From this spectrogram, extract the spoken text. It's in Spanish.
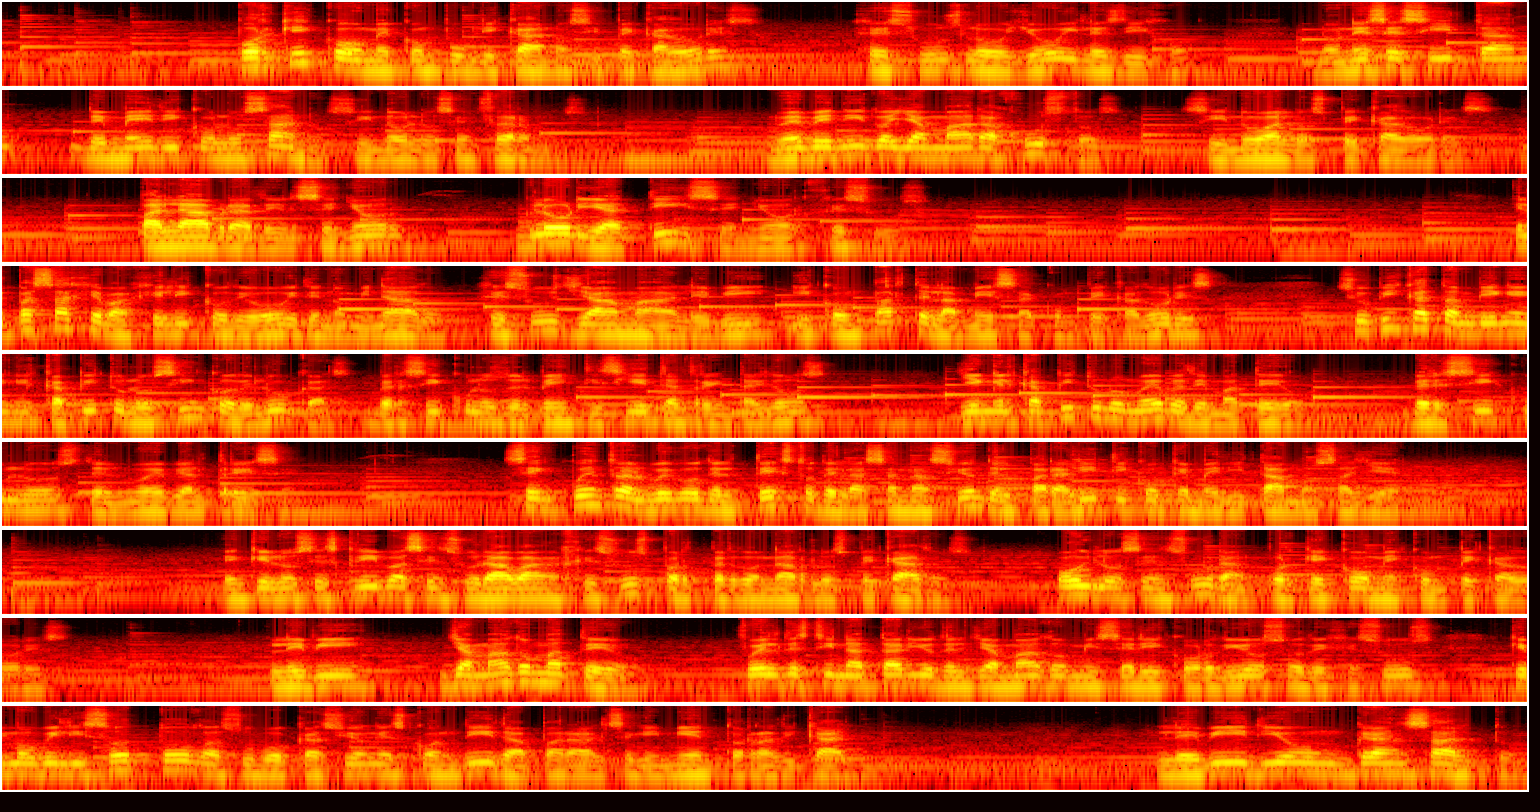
¿Por qué come con publicanos y pecadores? Jesús lo oyó y les dijo, No necesitan de médico los sanos, sino los enfermos. No he venido a llamar a justos, sino a los pecadores. Palabra del Señor, gloria a ti, Señor Jesús. El pasaje evangélico de hoy denominado Jesús llama a Leví y comparte la mesa con pecadores se ubica también en el capítulo 5 de Lucas, versículos del 27 al 32, y en el capítulo 9 de Mateo, versículos del 9 al 13. Se encuentra luego del texto de la sanación del paralítico que meditamos ayer, en que los escribas censuraban a Jesús por perdonar los pecados. Hoy lo censuran porque come con pecadores. Leví, llamado Mateo, fue el destinatario del llamado misericordioso de Jesús que movilizó toda su vocación escondida para el seguimiento radical. Leví dio un gran salto,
